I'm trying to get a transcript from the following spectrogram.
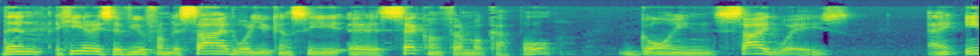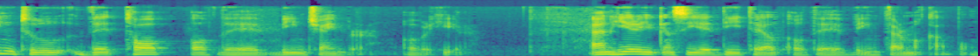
Then here is a view from the side where you can see a second thermocouple going sideways uh, into the top of the bean chamber over here. And here you can see a detail of the bean thermocouple.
